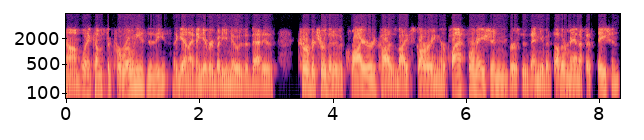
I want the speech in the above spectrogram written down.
Um, when it comes to Peyronie's disease, again, I think everybody knows that that is curvature that is acquired caused by scarring or plaque formation versus any of its other manifestations.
